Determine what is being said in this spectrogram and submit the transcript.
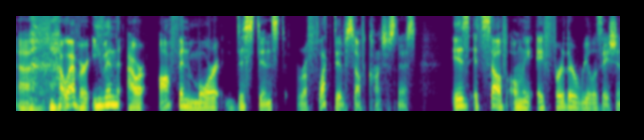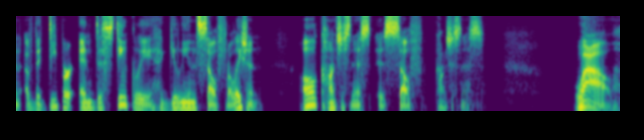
Uh, however, even our often more distanced reflective self consciousness is itself only a further realization of the deeper and distinctly Hegelian self relation. All consciousness is self consciousness. Wow.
